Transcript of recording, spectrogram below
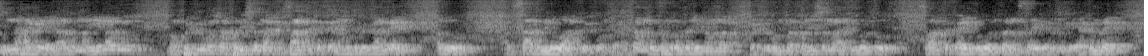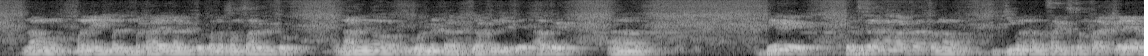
ಸುಮ್ಮನೆ ಹಾಗೆ ಇಲ್ಲ ಅದನ್ನು ಏನಾದರೂ ನಾವು ಪಟ್ಟಿರುವಂಥ ಪರಿಶ್ರಮ ಸಾರ್ಥಕತೆಯನ್ನು ಮುಟ್ಟಬೇಕಾದ್ರೆ ಅದು ಸಾಧನೆಗಳು ಆಗಬೇಕು ಅಂತ. ಅಂಥ ಒಂದು ಸಂದರ್ಭದಲ್ಲಿ ನಾವು ಪಟ್ಟಿರುವಂಥ ಪರಿಶ್ರಮ ಇವತ್ತು ಸಾರ್ಥಕ ಆಯಿತು ಅಂತ ಅನ್ನಿಸ್ತಾ ಇದೆ ನನಗೆ ಯಾಕಂದರೆ ನಾವು ಮನೆ ಮಠ ಎಲ್ಲ ಬಿಟ್ಟು ತಮ್ಮ ಸಂಸಾರ ಬಿಟ್ಟು ನಾನೇನೋ ಗೌರ್ಮೆಂಟ್ ಜಾಬ್ನಲ್ಲಿದ್ದೆ ಆದರೆ ಬೇರೆ ಕೆಲಸಗಳನ್ನು ಮಾಡ್ತಾ ತನ್ನ ಜೀವನವನ್ನು ಸಾಗಿಸುವಂಥ ಗೆಳೆಯರ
